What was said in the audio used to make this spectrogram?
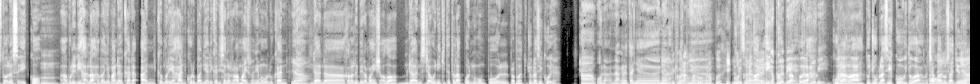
dolar seekor Hmm. uh, Boleh lihatlah Bagaimana keadaan Kemeriahan kurban diadakan di sana Ramai sebenarnya memerlukan Ya. Dan uh, kalau lebih ramai insyaAllah Dan sejauh ini kita telah pun mengumpul Berapa? 17 ekor je Ah, oh nak nak kena tanya ni Ya, lah, lebih kurang punya- baru berapa ekor lebih kurang sahaja. Baru 30 ikut lebih eh, berapa lah. 30 lebih. Kurang Ah. lah 17 ekor gitu lah Macam Oh. baru saja Ya,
